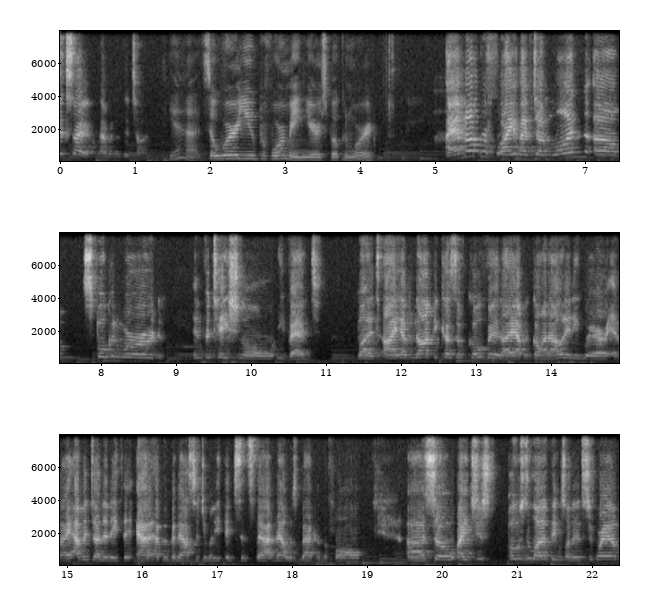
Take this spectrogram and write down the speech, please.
exciting. I'm having a good time. Yeah. So where are you performing your spoken word? I am not. I, I've done one um, spoken word invitational event, but I have not because of COVID. I haven't gone out anywhere, and I haven't done anything. I haven't been asked to do anything since that, and that was back in the fall. Uh, so I just post a lot of things on Instagram.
